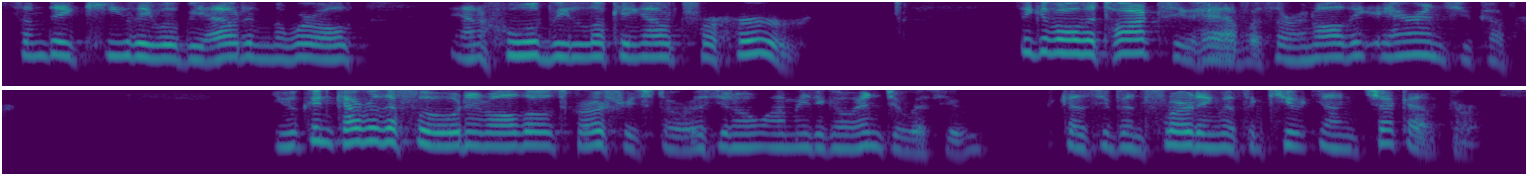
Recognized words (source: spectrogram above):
Someday Keely will be out in the world, and who will be looking out for her? Think of all the talks you have with her and all the errands you cover. You can cover the food in all those grocery stores you don't want me to go into with you because you've been flirting with the cute young checkout girls.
